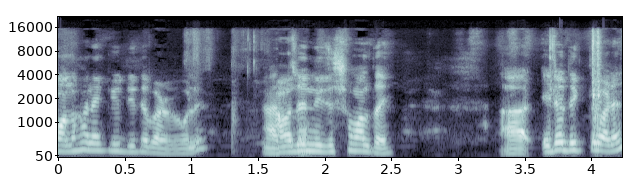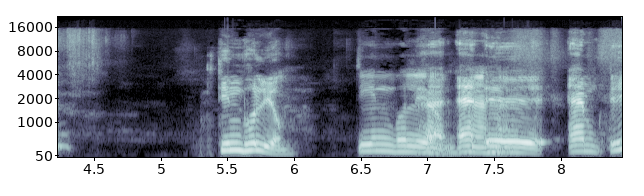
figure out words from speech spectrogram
মনে হয় না কেউ দিতে পারবে বলে। আচ্ছা, আমাদের নিজস্ব মাল তাই। আর এটা দেখতে পারেন তিন ভলিউম। তিন হ্যাঁ ভলিউম এম টি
